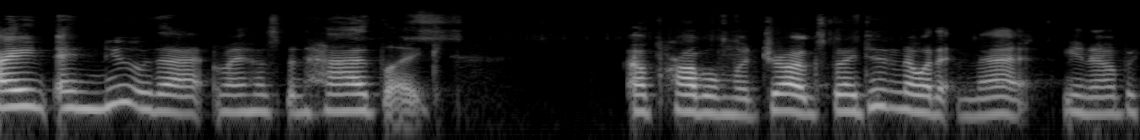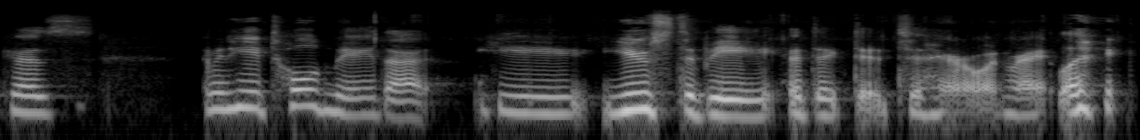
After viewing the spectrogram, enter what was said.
I I knew that my husband had like a problem with drugs, but I didn't know what it meant, you know, because I mean, he told me that he used to be addicted to heroin, right? Like,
